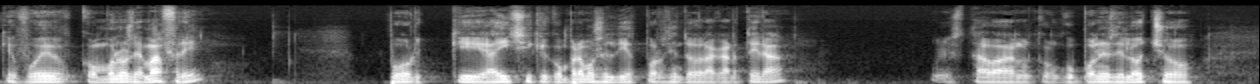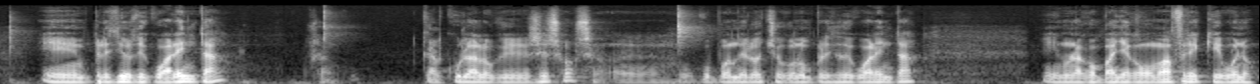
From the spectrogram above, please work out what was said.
que fue con bonos de Mafre, porque ahí sí que compramos el 10% de la cartera, estaban con cupones del 8 en precios de 40, o sea, calcula lo que es eso, eh, un cupón del 8 con un precio de 40 en una compañía como Mafre, que bueno,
